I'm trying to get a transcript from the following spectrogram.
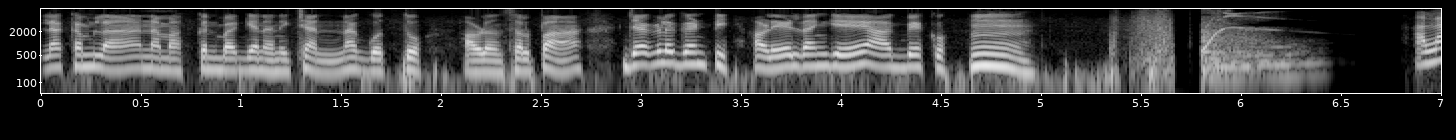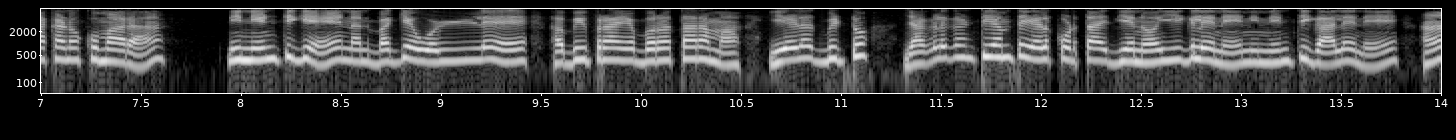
ಇಲ್ಲ ಕಮಲ ನಮ್ಮ ಅಕ್ಕನ ಬಗ್ಗೆ ನನಗೆ ಚೆನ್ನಾಗಿ ಗೊತ್ತು. ಅವಳೊಂದು ಸ್ವಲ್ಪ ಜಗಳ ಗಂಟಿ ಅವಳು ಹೇಳ್ದಂಗೆ ಆಗಬೇಕು. ಹ್ಮ್. ಅಲ್ಲ ಕಣ ಕುಮಾರ ನಿನ್ ಹೆಂಡತಿಗೆ ನನ್ನ ಬಗ್ಗೆ ಒಳ್ಳೆ ಅಭಿಪ್ರಾಯ ಬರೋ ತರಮ ಹೇಳದ್ ಬಿಟ್ಟು ಜಗಳ ಗಂಟಿ ಅಂತ ಹೇಳ್ಕೊಡ್ತಾ ಇದ್ಯೇನೋ ಈಗಲೇನೆ ನಿನ್ ಹೆಂಡತಿಗೆ ಆಲೇನೆ ಹಾ?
